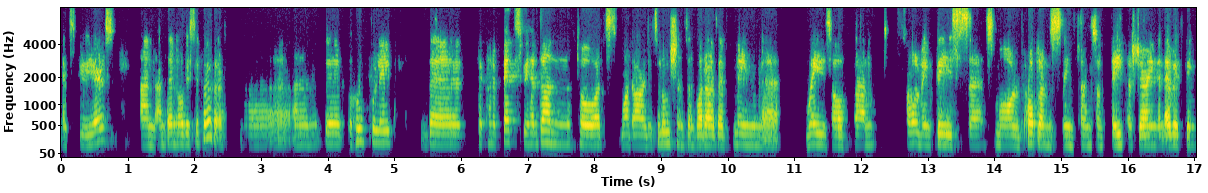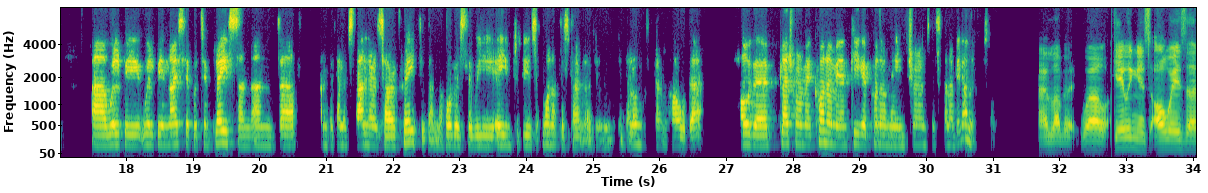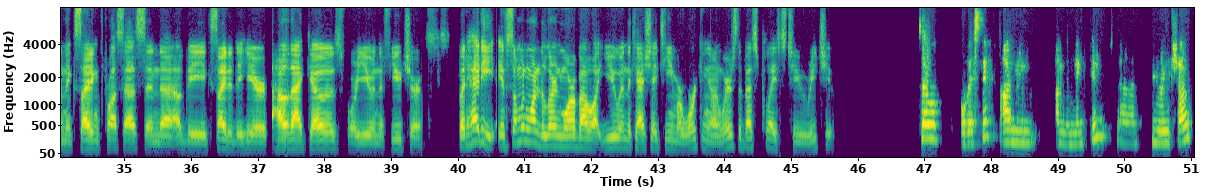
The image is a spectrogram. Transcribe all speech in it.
next few years, and and then obviously further, uh, and uh, hopefully the the kind of bets we have done towards what are the solutions and what are the main uh, ways of um, solving these uh, small problems in terms of data sharing and everything uh, will be will be nicely put in place and and uh, and the kind of standards are created and obviously we aim to be one of the standards in, in the long term how the how the platform economy and gig economy insurance is going to be done. So I love it. Well, scaling is always an exciting process, and uh, I'll be excited to hear how that goes for you in the future. But Hedi, if someone wanted to learn more about what you and the Cachet team are working on, where's the best place to reach you? So obviously, I'm I'm on LinkedIn. Uh, reach out.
